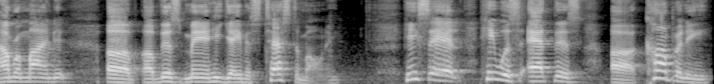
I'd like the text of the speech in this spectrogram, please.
I'm reminded of, of this man, he gave his testimony. He said he was at this uh, company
